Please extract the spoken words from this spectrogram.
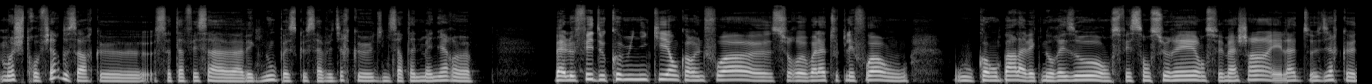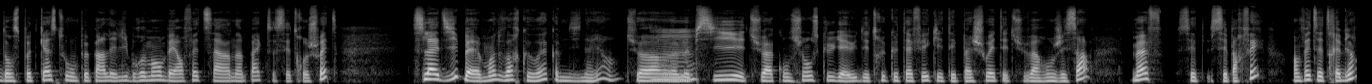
moi, je suis trop fière de savoir que ça t'a fait ça avec nous parce que ça veut dire que d'une certaine manière. Bah, le fait de communiquer encore une fois sur voilà toutes les fois où ou quand on parle avec nos réseaux, on se fait censurer, on se fait machin. Et là, de dire que dans ce podcast où on peut parler librement, ben, en fait, ça a un impact, c'est trop chouette. Cela dit, ben, moi, de voir que, ouais, comme dit Naya, hein, tu as euh, le psy et tu as conscience qu'il y a eu des trucs que tu as fait qui n'étaient pas chouettes et tu vas ranger ça. Meuf, c'est parfait. En fait, c'est très bien.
